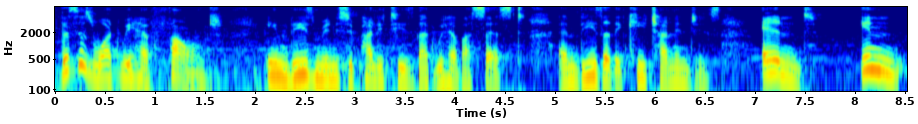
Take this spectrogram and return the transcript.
this is what we have found in these municipalities that we have assessed. And these are the key challenges. And in,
